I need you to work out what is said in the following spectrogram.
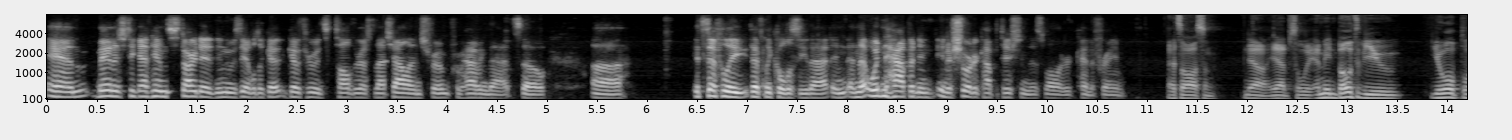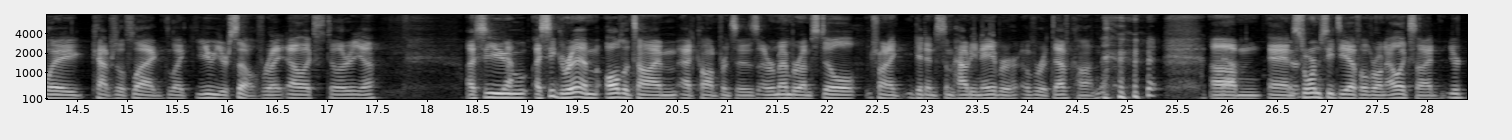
and managed to get him started and was able to go, go through and solve the rest of that challenge from from having that so uh, it's definitely definitely cool to see that, and and that wouldn't happen in, in a shorter competition in a smaller kind of frame. That's awesome. No, yeah, absolutely. I mean, both of you, you all play capture the flag, like you yourself, right, Alex Tillery? Yeah. I see you. Yeah. I see Grim all the time at conferences. I remember I'm still trying to get into some Howdy Neighbor over at DEF CON, um, yeah, and sure. Storm CTF over on Alex side. You're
